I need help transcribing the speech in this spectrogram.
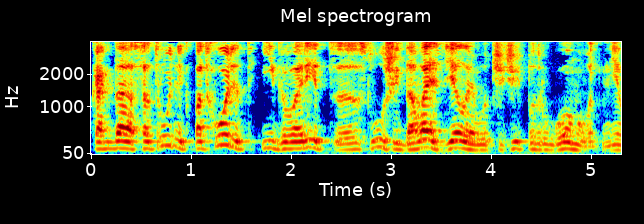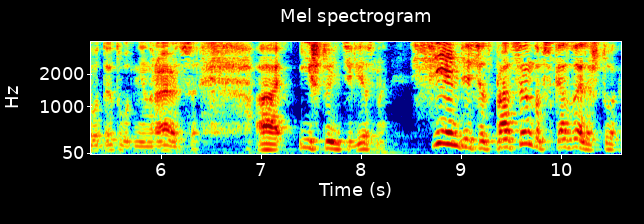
когда сотрудник подходит и говорит, э, слушай, давай сделаем вот чуть-чуть по-другому, вот мне вот это вот не нравится. Э, и что интересно, 70% сказали, что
